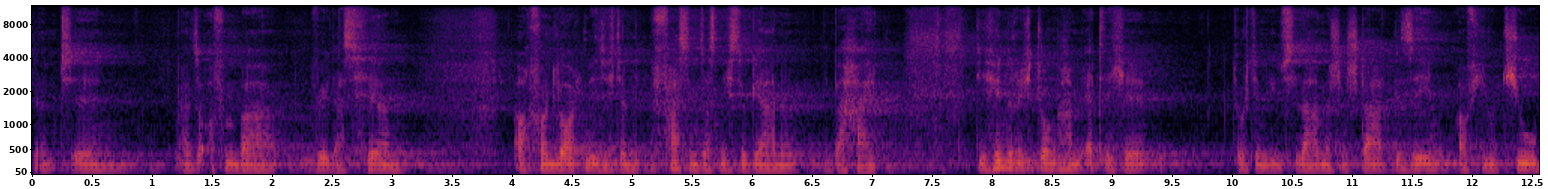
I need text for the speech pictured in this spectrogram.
Und, äh, also offenbar will das Hirn auch von Leuten, die sich damit befassen, das nicht so gerne behalten. Die Hinrichtungen haben etliche durch den islamischen Staat gesehen auf YouTube.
